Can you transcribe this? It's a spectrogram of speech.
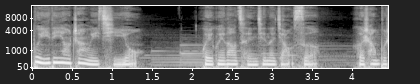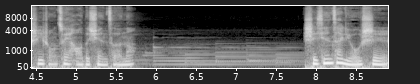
不一定要占为己有，回归到曾经的角色，何尝不是一种最好的选择呢？时间在流逝，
